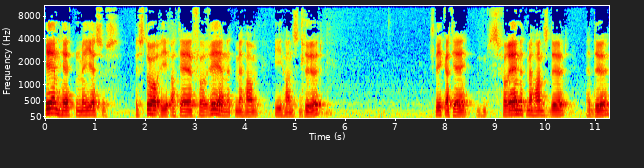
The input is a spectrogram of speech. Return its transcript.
Enheten med Jesus består i at jeg er forenet med ham i hans død, slik at jeg forenet med hans død er død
